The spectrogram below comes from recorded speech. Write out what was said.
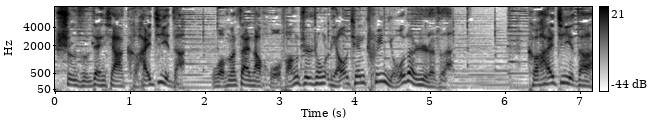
世子殿下可还记得我们在那伙房之中聊天吹牛的日子？可还记得？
